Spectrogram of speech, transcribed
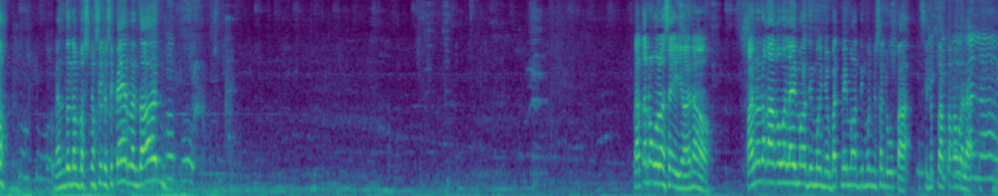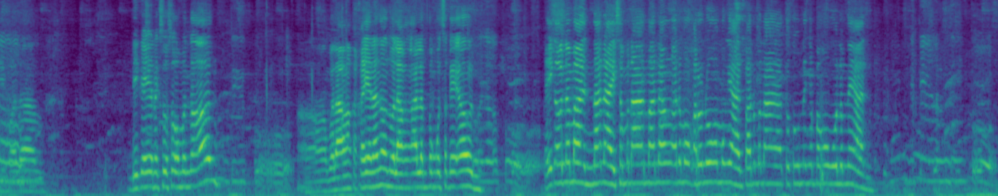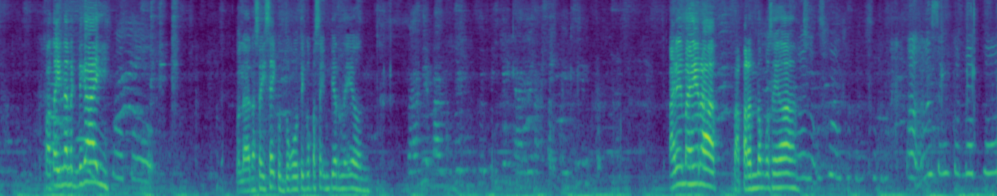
Nandun ang boss nyo si Lucifer. Nandun. Opo. Tatanong ko lang sa iyo, ano? Paano nakakawala yung mga demonyo? Ba't may mga demonyo sa lupa? Sino Hindi ko papakawala? Hindi mo alam. Hindi kayo nagsusuman noon? Hindi po. Ah, wala kang kakayanan noon. Wala kang alam tungkol sa gayon. Wala po. Eh, ikaw naman, nanay, sa mo naman ang ano mo, karunungan mong yan. Paano mo natutunan yung pangungulam na yan? Bitil lang din po. Patay na nagbigay. Opo. Wala na sa isay, kung dukutin ko pa sa impyerno yon. Ano yung mahirap? Paparandam ko sa'yo ha. Ano? Aasin ko na po.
